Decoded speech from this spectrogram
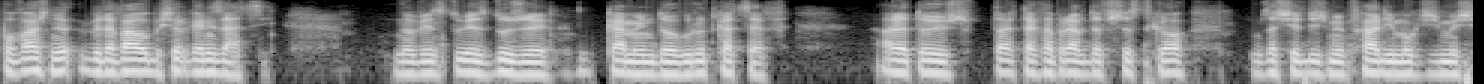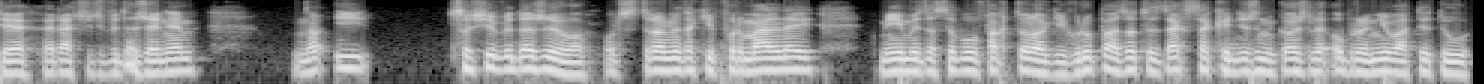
poważny, wydawałoby się, organizacji. No więc tu jest duży kamień do ogródka CEF. Ale to już tak, tak naprawdę wszystko. Zasiedliśmy w hali, mogliśmy się raczyć wydarzeniem. No i co się wydarzyło? Od strony takiej formalnej miejmy za sobą faktologię. Grupa Azoty Zaksa Kędzierzyn-Koźle obroniła tytuł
